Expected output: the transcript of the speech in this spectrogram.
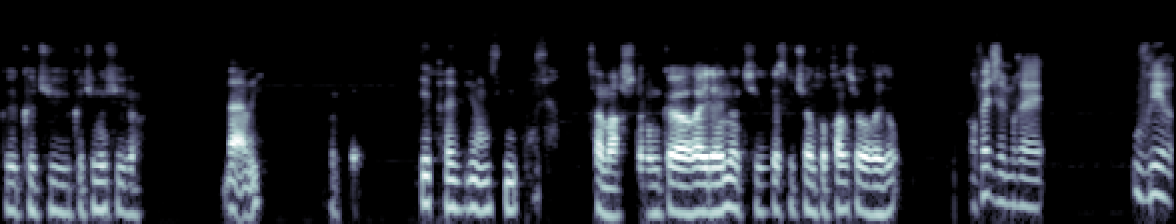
que, tu, que tu nous suives. Bah oui prévu en ce qui me concerne. Ça marche. Donc, euh, Raylen, qu'est-ce que tu entreprends sur le réseau? En fait, j'aimerais ouvrir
